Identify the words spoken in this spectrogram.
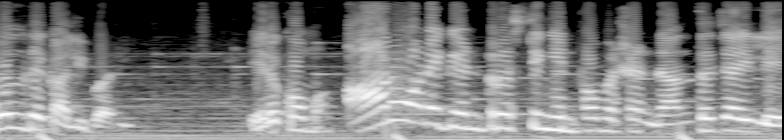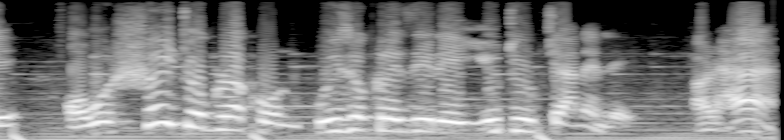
হলদে কালীবাড়ি। এরকম আরও অনেক ইন্টারেস্টিং ইনফরমেশন জানতে চাইলে অবশ্যই চোখ রাখুন কুইজো ক্রেজির এই ইউটিউব চ্যানেলে আর হ্যাঁ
